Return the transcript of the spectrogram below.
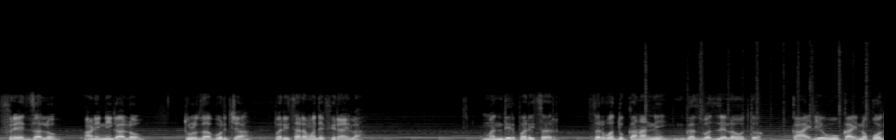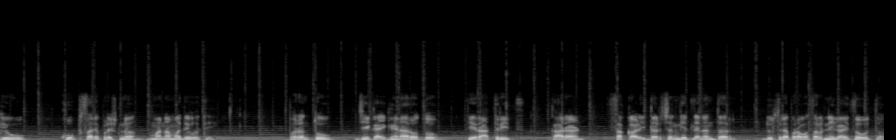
फ्रेश झालो आणि निघालो तुळजापूरच्या परिसरामध्ये फिरायला. मंदिर परिसर सर्व दुकानांनी गजबजलेलं होतं. काय घेऊ काय नको घेऊ खूप सारे प्रश्न मनामध्ये होते. परंतु जे काही घेणार होतो ते रात्रीच कारण सकाळी दर्शन घेतल्यानंतर दुसऱ्या प्रवासाला निघायचं होतं.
